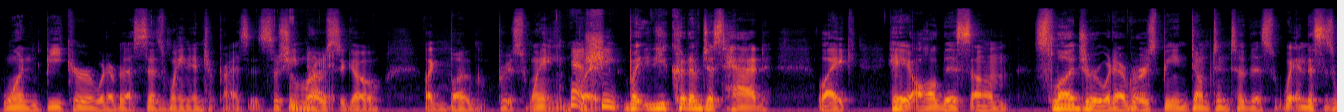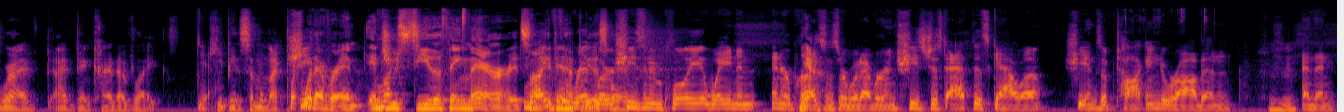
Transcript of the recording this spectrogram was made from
one beaker or whatever that says Wayne Enterprises, so she knows to go like bug Bruce Wayne. Yeah, but she- but you could have just had like, hey, all this um sludge or whatever is being dumped into this, and this is where I've I've been kind of like. Yeah. Keeping some of my pla- She- whatever, and and you see the thing there. It's not. like it didn't the have to be this Riddler, whole. she's an employee at Wayne En- Enterprises or whatever, and she's just at this gala. She ends up talking to Robin, Mm-hmm. and then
